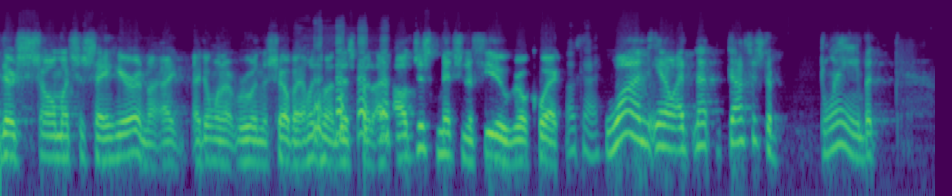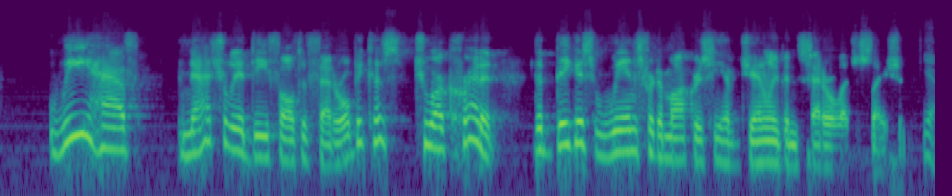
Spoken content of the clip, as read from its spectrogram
There's so much to say here, and I, I don't want to ruin the show by only on this, but I, will just mention a few real quick. Okay. One, you know, not not just to blame, but we have naturally a default of federal because, to our credit, the biggest wins for democracy have generally been federal legislation. Yeah.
